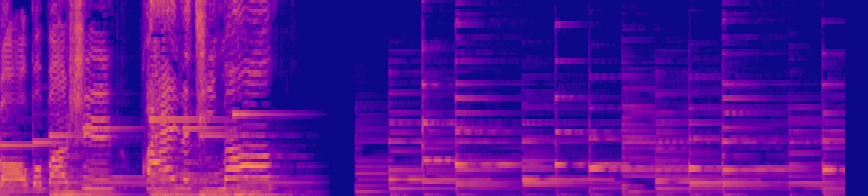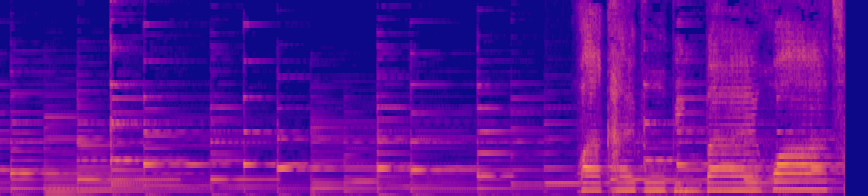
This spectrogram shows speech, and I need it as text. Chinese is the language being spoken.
宝宝巴士快乐启蒙，花开不并百花丛。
